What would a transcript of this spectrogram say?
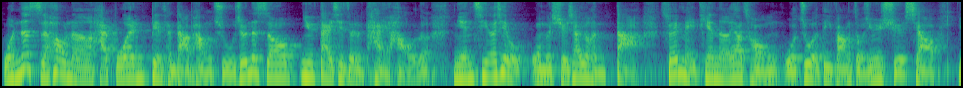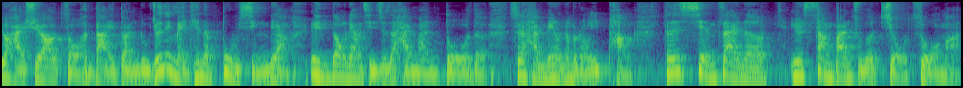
我那时候呢还不会变成大胖猪，就那时候因为代谢真的太好了，年轻，而且我们学校又很大，所以每天呢要从我住的地方走进去学校，又还需要走很大一段路，就你每天的步行量、运动量其实就是还蛮多的，所以还没有那么容易胖。但是现在呢，因为上班族都久坐嘛，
